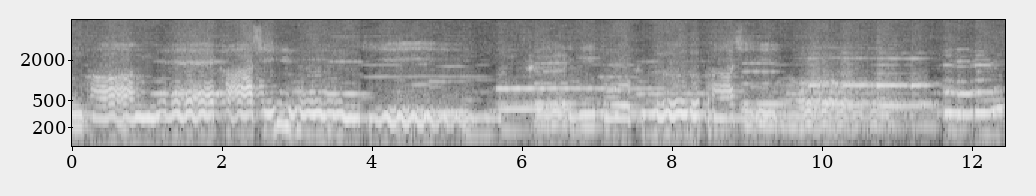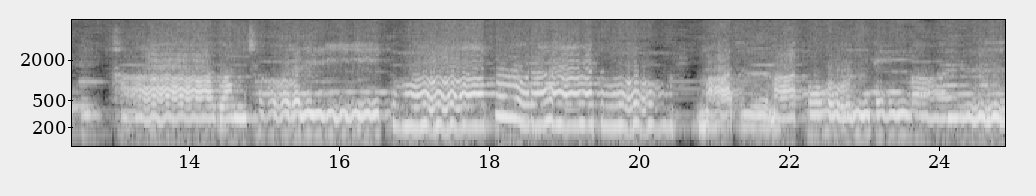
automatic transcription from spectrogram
천방에 가시는 길 그리고 급하시오 하관천리 떠더라도 마지막 본 백만을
